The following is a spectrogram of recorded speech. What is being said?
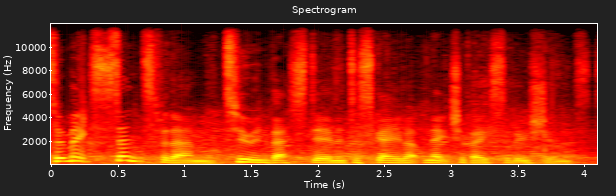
So it makes sense for them to invest in and to scale up nature-based solutions.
